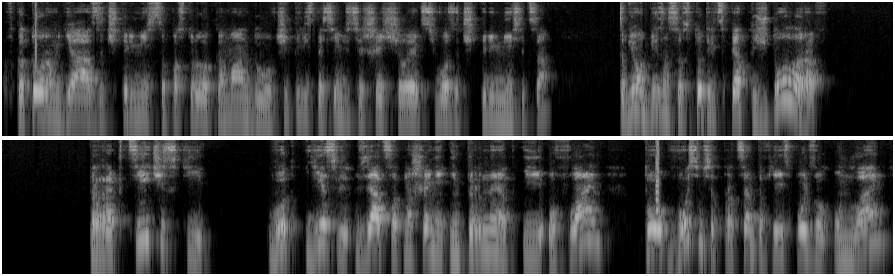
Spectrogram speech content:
в котором я за 4 месяца построил команду в 476 человек всего за 4 месяца, с объемом бизнеса в 135 тысяч долларов, практически вот если взять соотношение интернет и офлайн, то 80% я использовал онлайн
